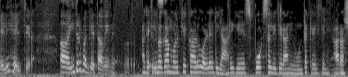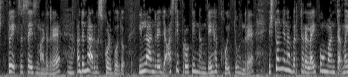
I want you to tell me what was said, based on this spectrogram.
ಹೇಳಿ ಹೇಳ್ತೀರಾ. ಇದ್ರ ಬಗ್ಗೆ ತಾವೇನೆ ಅದೇ ಇವಾಗ ಮೊಳಕೆ ಕಾಳು ಒಳ್ಳೇದು ಯಾರಿಗೆ ಸ್ಪೋರ್ಟ್ಸ್ ಅಲ್ಲಿ ಇದ್ದೀರಾ ನೀವು ಅಂತ ಕೇಳ್ತೀನಿ. ಅವ್ರಷ್ಟು ಎಕ್ಸಸೈಸ್ ಮಾಡಿದ್ರೆ ಅದನ್ನ ಅರ್ಗಿಸ್ಕೊಳ್ಬಹುದು ಇಲ್ಲ ಅಂದ್ರೆ ಜಾಸ್ತಿ ಪ್ರೋಟೀನ್ ನಮ್ಮ ದೇಹಕ್ಕೆ ಹೋಯ್ತು ಅಂದ್ರೆ ಎಷ್ಟೊಂದು ಜನ ಬರ್ತಾರೆ ಲೈಪೋಮಾ ಅಂತ. ಮೈ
